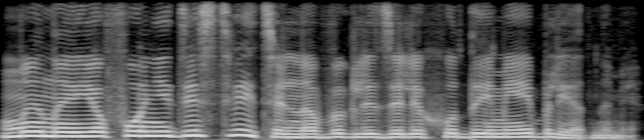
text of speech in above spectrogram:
Мы на ее фоне действительно выглядели худыми и бледными.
